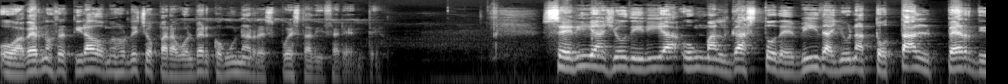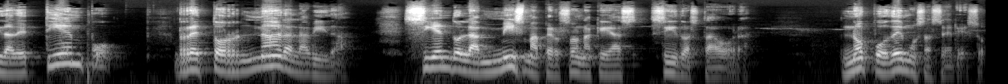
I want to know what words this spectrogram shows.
o habernos retirado, mejor dicho, para volver con una respuesta diferente sería, yo diría, un mal gasto de vida y una total pérdida de tiempo retornar a la vida siendo la misma persona que has sido hasta ahora. No podemos hacer eso.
